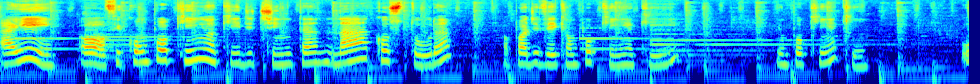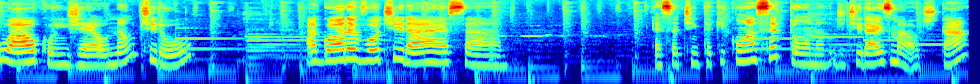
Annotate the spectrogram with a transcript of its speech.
Aí, Ó, ficou um pouquinho aqui de tinta na costura. Ó, pode ver que é um pouquinho aqui e um pouquinho aqui. O álcool em gel não tirou. Agora eu vou tirar essa essa tinta aqui com acetona de tirar esmalte, tá?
